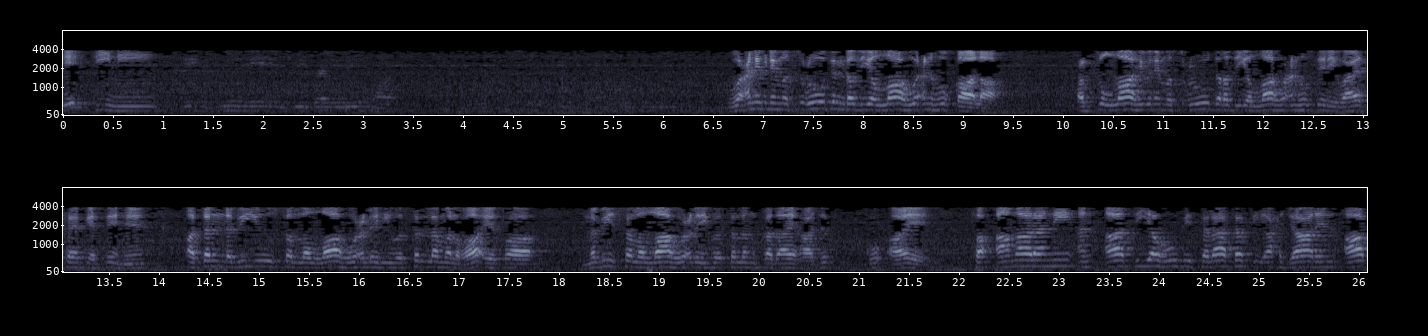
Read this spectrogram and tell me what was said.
ائتني ائتني بغيرها وعن ابن مسعود رضی اللہ عنہ قال عبداللہ ابن مسعود رضی اللہ عنہ سے روایت ہے، کہتے ہیں اتن نبی صلی اللہ علیہ وسلم الغائط۔ نبی صلی اللہ علیہ وسلم قضائے حاجت کو آئے۔ فامرنی ان آتیہ بثلاثت احجار آپ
